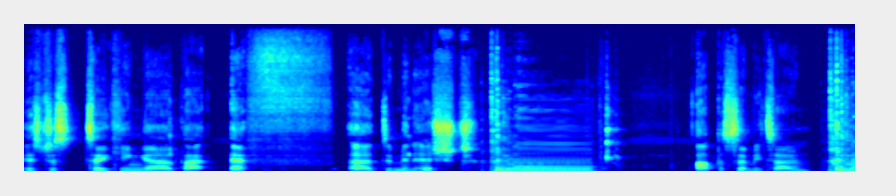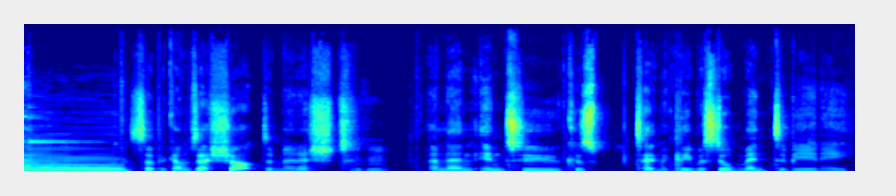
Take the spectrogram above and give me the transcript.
it's just taking uh, that F uh, diminished, up a semitone, so it becomes F sharp diminished, and then into, because technically we're still meant to be in E,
